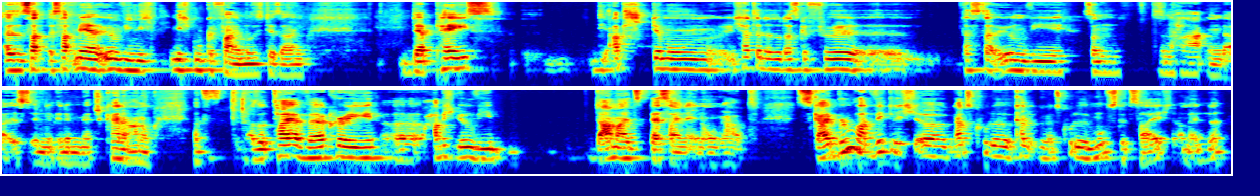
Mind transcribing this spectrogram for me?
also es hat, es hat mir irgendwie nicht, nicht gut gefallen, muss ich dir sagen. Der Pace, die Abstimmung, ich hatte da so das Gefühl, äh, dass da irgendwie so ein, so ein Haken da ist in dem, in dem Match. Keine Ahnung. Also Tyre Valkyrie äh, habe ich irgendwie damals besser in Erinnerung gehabt. Sky Blue hat wirklich äh, ganz, coole, ganz coole Moves gezeigt am Ende.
